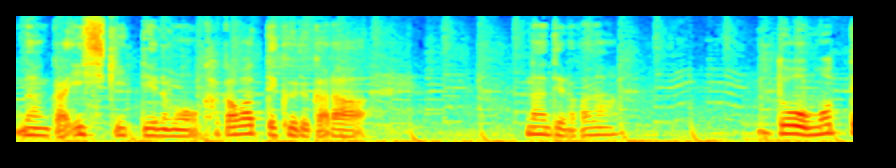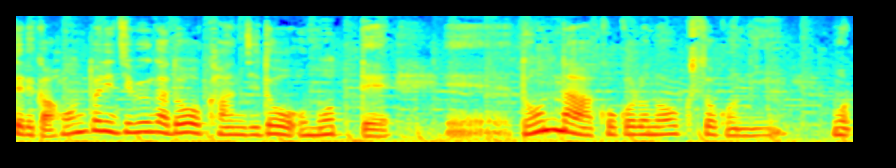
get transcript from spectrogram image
なんか意識っていうのも関わってくるから何て言うのかなどう思ってるか本当に自分がどう感じどう思って、えー、どんな心の奥底にも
